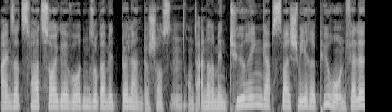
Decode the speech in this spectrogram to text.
Einsatzfahrzeuge wurden sogar mit Böllern beschossen. Unter anderem in Thüringen gab es zwei schwere Pyrounfälle.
